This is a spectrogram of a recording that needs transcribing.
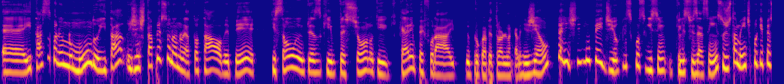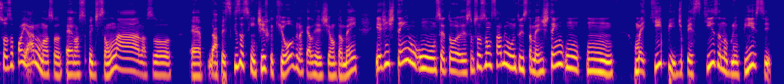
é, e tá se espalhando no mundo, e tá, a gente tá pressionando, né? Total, a BP, que são empresas que pressionam, que, que querem perfurar e, e procurar petróleo naquela região, e a gente impediu que eles conseguissem, que eles fizessem isso justamente porque pessoas apoiaram nossa, é, nossa expedição lá, nosso, é, a pesquisa científica que houve naquela região também. E a gente tem um, um setor, as pessoas não sabem muito isso também, a gente tem um- um- uma equipe de pesquisa no Greenpeace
